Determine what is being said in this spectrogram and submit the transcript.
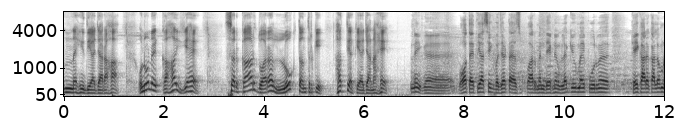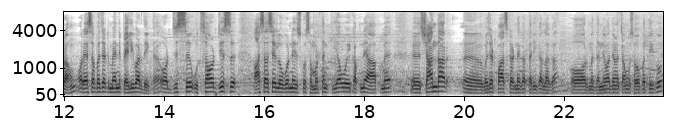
नहीं दिया जा रहा। उन्होंने कहा, यह सरकार द्वारा लोकतंत्र की हत्या किया जाना है। नहीं बहुत ऐतिहासिक बजट है, इस बार मैंने देखने को मिला, क्योंकि मैं पूर्व में कई कार्यकालों में रहा हूँ, और ऐसा बजट मैंने पहली बार देखा है, और जिस उत्साह और जिस आशा से लोगों ने इसको समर्थन किया, वो एक अपने आप में शानदार बजट पास करने का तरीका लगा, और मैं धन्यवाद देना चाहूँगा सभापति को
